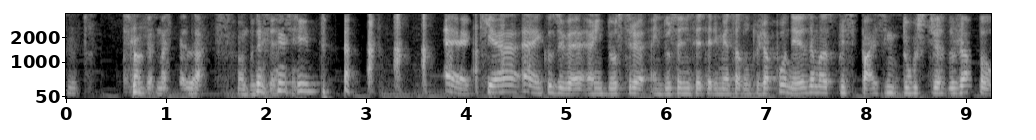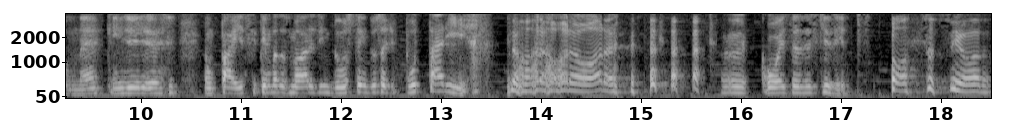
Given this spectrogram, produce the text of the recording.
Drogas mais pesadas, vamos dizer assim. É, que é, é, inclusive, a indústria, a indústria de entretenimento adulto japonesa é uma das principais indústrias do Japão, né? Quem diria? É um país que tem uma das maiores indústrias, a indústria de putaria. hora, hora, hora. Coisas esquisitas. Nossa senhora.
